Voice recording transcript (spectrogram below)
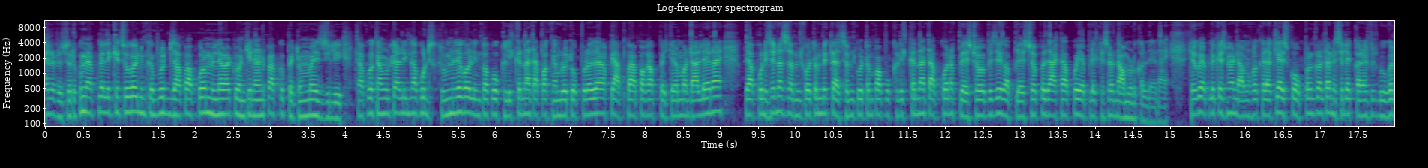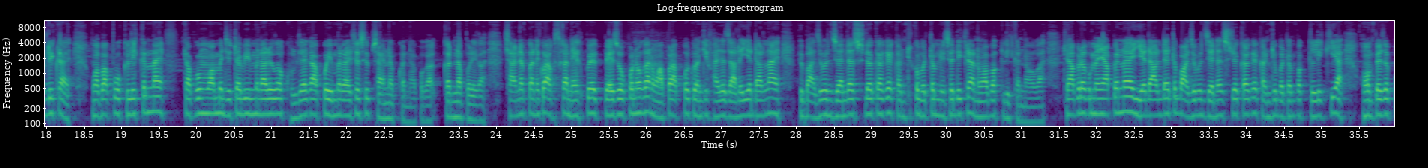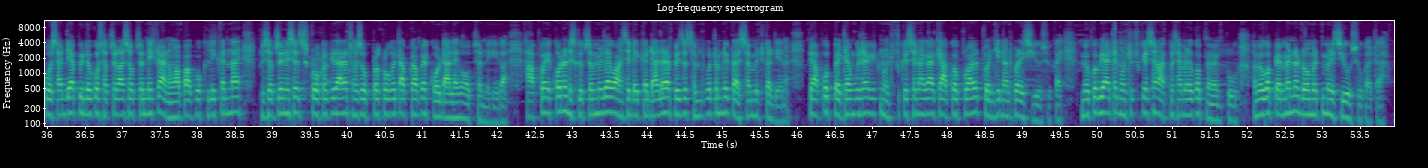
Hello दोस्तों को मैं आपके लेके चुका कंप्यूटर जहाँ पर आपको मिलने वाला ट्वेंटी नाइन पर आपको पेटीएम में इजीली तो आपको कंप्यूटर का लिंक आपको डिस्क्रिप्शन मिलेगा लिंक पर आपको क्लिक करना है तो आपका कंप्यूटर ऊपर हो जाएगा फिर आपको पर पेटीएम नंबर डाल देना है। फिर आपको नीचे ना सबमिट कोटम दिख है। सबमिट कोटम पर आपको क्लिक करना है तो आपको ना प्ले स्टोर पर भेजेगा प्ले स्टोर पर जाकर आपको एप्लीकेशन डाउनलोड कर लेना है। देखो एप्लीकेशन में डाउनलोड करके रख लिया, इसको ओपन करता है, नीचे कनेक्ट गूगल दिख रहा है। वहाँ पर आपको क्लिक करना है तो आपको वहाँ में जितना भी ईमेल आई होगा, खुल जाएगा। आपको ईमेल आई से सिर्फ़ साइनअप करना पड़ेगा करना पड़ेगा। साइनअप करने के बाद उसका नेक्स्ट पेज ओपन होगा ना वहाँ पर आपको ट्वेंटी फाइव ज़्यादा ये डालना है। फिर बाजू में जेंडर सिलेक्ट करके कंट्री को बटन नीचे दिख रहा है ना, वहाँ पर क्लिक करना होगा। तो यहाँ पर मैं यहाँ पे ना ये डाल दिया तो बाजू में जेनरल सिलेक्ट करके कंट्री बटन पर क्लिक किया। होम पेज पर पहुँचा दिया फिर देखो सबसे लास्ट ऑप्शन दिख रहा है ना, वहाँ पर आपको क्लिक करना है। फिर सबसे नीचे स्क्रॉल करके जाना थोड़ा सा ऊपर क्रोक तो आपको यहाँ पे कोड डालेगा ऑप्शन दिखेगा। आपको एक कोड डिस्क्रिप्शन मिल जाएगा, वहाँ से देख कर डाल फिर से सबमिट बटन दिख सबमिट कर देना। फिर आपको पेटीएम को जाकर एक नोटिफिकेशन आएगा कि आपका पूरा ट्वेंटी नाइन पर रिसीव हो चुका है। मेरे को भी आया था नोटिफिकेशन आपके सामने को पेमेंट प्रूफ हमें को पेमेंट ना दो मिनट में रिसीव हो चुका था।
